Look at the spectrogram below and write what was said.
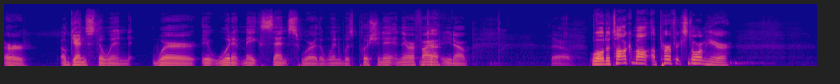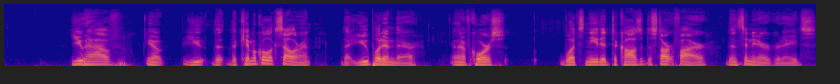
or against the wind where it wouldn't make sense where the wind was pushing it and they were fire, Okay. you know. So Well, to talk about a perfect storm here, you have you know you the the chemical accelerant that you put in there, and then of course, what's needed to cause it to start fire, the incendiary grenades,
